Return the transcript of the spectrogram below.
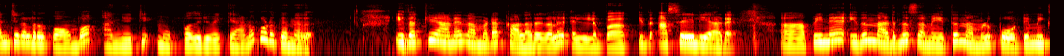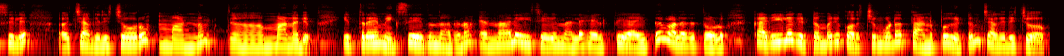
അഞ്ച് കളർ കോംബോ അഞ്ഞൂറ്റി മുപ്പത് രൂപയ്ക്കാണ് കൊടുക്കുന്നത്. ഇതൊക്കെയാണ് നമ്മുടെ കളറുകൾ എല്ലാം ഇത് അസേലിയയുടെ പിന്നെ ഇത് നടുന്ന സമയത്ത് നമ്മൾ പോട്ടി മിക്സിൽ ചകിരിച്ചോറും മണ്ണും മണലും ഇത്രയും മിക്സ് ചെയ്ത് നടണം. എന്നാലേ ഈ ചെടി നല്ല ഹെൽത്തി ആയിട്ട് വളരത്തുള്ളൂ. കരിയില കിട്ടുമ്പോൾ കുറച്ചും കൂടെ തണുപ്പ് കിട്ടും ചകിരിച്ചോറും.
